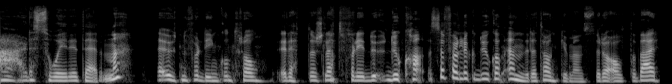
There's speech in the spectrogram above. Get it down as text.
er det så irriterende. Det er utenfor din kontroll, rett og slett. Fordi du, du kan Selvfølgelig, du kan endre tankemønster og alt det der,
